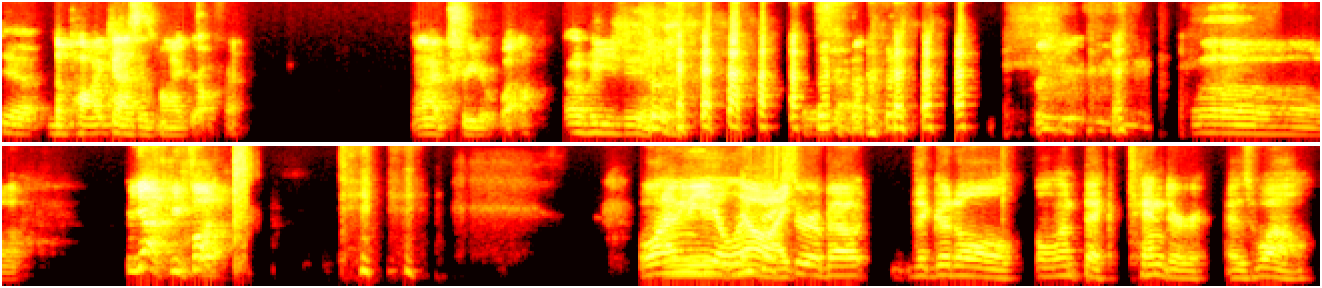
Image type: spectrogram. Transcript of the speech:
Yeah. The podcast is my girlfriend, and I treat her well. Oh, you do. Oh, yeah, it's been fun. Well, I, I mean, mean, the no, Olympics I- are about the good old Olympic Tinder as well.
